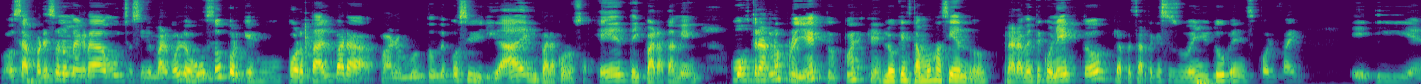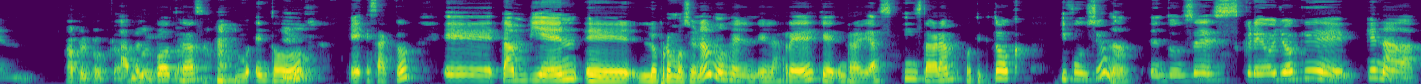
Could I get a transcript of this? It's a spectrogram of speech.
O sea, por eso no me agrada mucho. Sin embargo, lo uso porque es un portal para, para un montón de posibilidades y para conocer gente y para también mostrar los proyectos, pues, que es lo que estamos haciendo. Claramente con esto, que a pesar de que se sube en YouTube, en Spotify y, y en Apple Podcast. Apple Podcast, en todos. Eh, exacto. Eh, también eh, lo promocionamos en, en las redes, que en realidad es Instagram o TikTok, y funciona. Entonces, creo yo que, que nada.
